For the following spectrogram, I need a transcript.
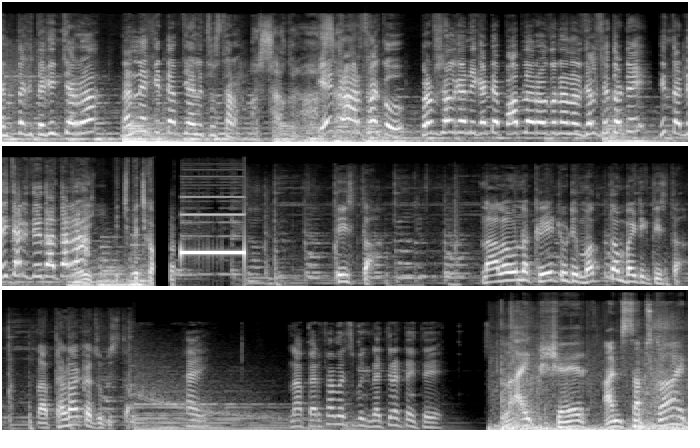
ఎంతకి తెగించారా? నన్నే కిడ్నాప్ చేయాలని చూస్తారా? ఏంట్రా అర్సాకు? ప్రొఫెషనల్గా నీకంటే పాపులర్ అవుతున్నానని తెలిసేతోటి ఇంత నిజానికి దిగుతారా తీస్తా. నాలో ఉన్న క్రియేటివిటీ మొత్తం బయటికి తీస్తా. నా తడాకా చూపిస్తా. హాయ్. నా పెర్ఫార్మెన్స్ మీకు నచ్చినట్టయితే like, share, and subscribe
